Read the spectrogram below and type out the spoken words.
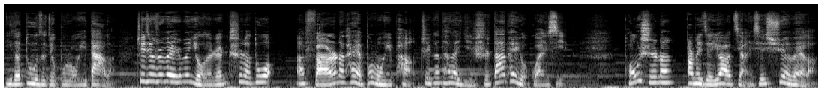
你的肚子就不容易大了。这就是为什么有的人吃的多啊，反而呢他也不容易胖，这跟他的饮食搭配有关系。同时呢，二妹姐又要讲一些穴位了。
